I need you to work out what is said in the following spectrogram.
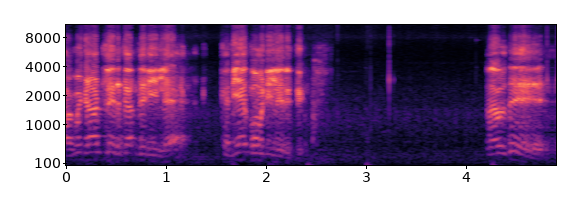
தமிழ்நாட்டுல இருக்கான்னு தெரியல கன்னியாகுமரியில இருக்கு. அதாவது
